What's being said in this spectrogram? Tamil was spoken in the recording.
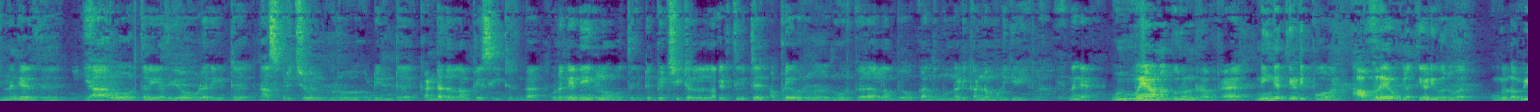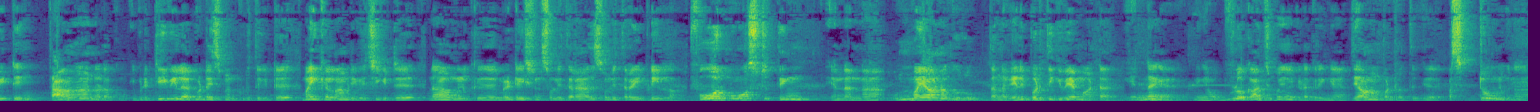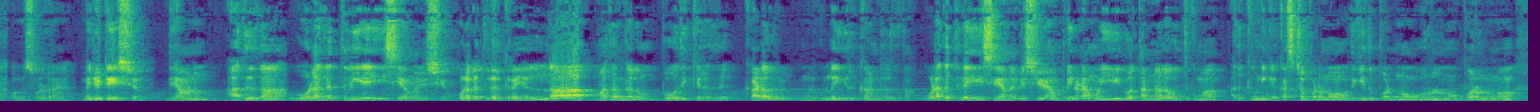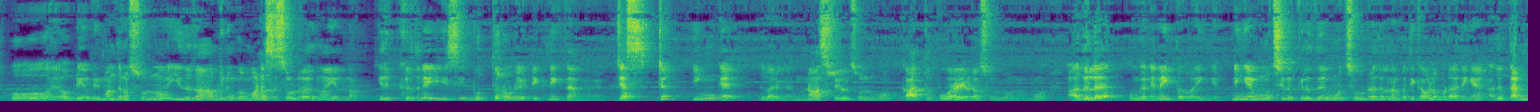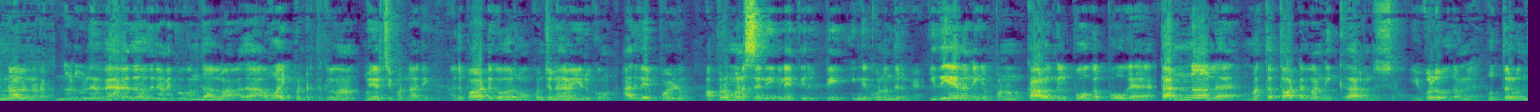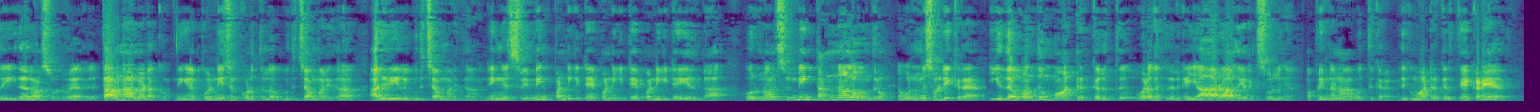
என்னங்க இது யாரோ ஒருத்தர் எதையோ உளறிக்கிட்டு நான் ஸ்பிரிச்சுவல் குரு அப்படின்ட்டு கண்டதெல்லாம் பேசிக்கிட்டு இருந்தா உடனே நீங்களும் ஒத்துக்கிட்டு பெட்ஷீட் எல்லாம் எடுத்துக்கிட்டு அப்படியே ஒரு நூறு பேரெல்லாம் போய் உட்காந்து முன்னாடி கண்ணை முடிக்குவீங்களா? என்னங்க? உண்மையான குருன்றவரை நீங்க தேடி போவேன் அவரே உங்களை தேடி வருவார். உங்களோட மீட்டிங் தானா நடக்கும். இப்படி டிவியில அட்வர்டைஸ்மெண்ட் கொடுத்துக்கிட்டு மைக்கெல்லாம் இப்படி வச்சுக்கிட்டு நான் உங்களுக்கு மெடிடேஷன் சொல்லித்தரேன் அது சொல்லித்தரேன் இப்படி எல்லாம் ஃபோர் மோஸ்ட் திங் என்னன்னா உண்மையான குரு தன்னை வெளிப்படுத்திக்கவே மாட்டார். என்னங்க? நீங்க அவ்வளோ காஞ்சி போயா கிடக்குறீங்க. தியானம் பண்றதுக்கு ஃபர்ஸ்ட் உங்களுக்கு நான் ஒன்று சொல்றேன். மெடிடேஷன் தியானம் அதுதான் உலகத்திலேயே ஈஸியான விஷயம். உலகத்துல இருக்கிற எல்லா மதங்களும் போதிக்கிறது கடவுள் உங்களுக்குள்ள இருக்கான்றது தான். உலகத்திலே ஈஸியான விஷயம் அப்படின்னா நம்ம ஈகோ தன்னால ஒத்துக்குமா? அதுக்கு நீங்க கஷ்டப்படணும் அதுக்கு இது பண்ணணும் உருளணும் புரளணும் ஓ அப்படியே அப்படி அப்படி மந்திரம் சொல்லணும் இதுதான் அப்படின்னு உங்க மனசு சொல்றது தான் எல்லாம். இருக்கிறதுலே ஈஸி புத்தரோட டெக்னிக் தாங்க. ஜஸ்ட் இங்க இது பாருங்க நாஸ்ட்ரில் சொல்லுவோம் காத்து போற இடம் சொல்லுவோம் நம்ம. அதுல உங்க நினைப்பை வைங்க. நீங்க மூச்சு இழுக்கிறது மூச்சு விடுறதெல்லாம் பத்தி கவலைப்படாதீங்க. அது தன்னால நடக்கும். நடுவில் வேற ஏதாவது நினைப்பு வந்தாலும் அதை அவாய்ட் பண்றதுக்கெல்லாம் முயற்சி பண்ணாதீங்க. அது பாட்டுக்கு வரும் கொஞ்ச நேரம் இருக்கும் அதுவே போயிடும். அப்புறம் மனசை நீங்களே திருப்பி இங்க கொண்டுருங்க இதையே தான் நீங்க பண்ணணும். காலங்கள் போக போக தன்னால மத்த தாட்டெல்லாம் நிக்க ஆரம்பிச்சிடும் இவ்வளவுதாங்க. புத்தர் வந்து இதை தான் சொல்றாரு. தானா நடக்கும். நீங்க இப்போ நீச்சல் குளத்துல குதிச்சா மாதிரி தான் அருவியில குதிச்சா மாதிரி தான் நீங்க ஸ்விம்மிங் பண்ணிக்கிட்டே பண்ணிக்கிட்டே பண்ணிக்கிட்டே இருந்தா ஒரு நாள் ஸ்விம்மிங் தன்னால வந்துரும். நான் ஒண்ணு சொல்லிக்கிறேன். இதை வந்து மாற்று கருத்து உலகத்தில் இருக்க யாராவது எனக்கு சொல்லுங்க. அப்படின்னு நான் ஒத்துக்கிறேன். இதுக்கு மாற்று கருத்தே கிடையாது.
